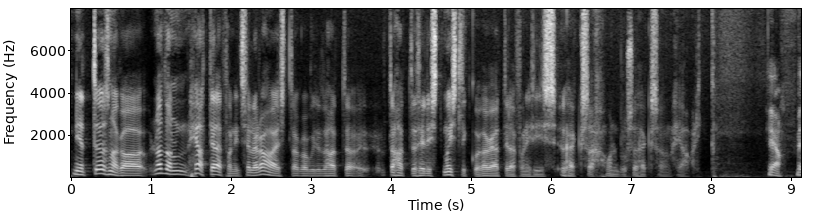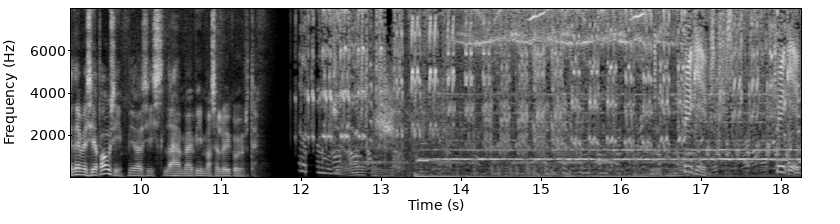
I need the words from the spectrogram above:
nii et ühesõnaga, nad on head telefonid selle raha eest, aga kui te tahate, tahate sellist mõistlikku ja väga head telefoni, siis üheksa, OnePlus üheksa on hea valik. ja me teeme siia pausi ja siis läheme viimase lõigu juurde. Digitund,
